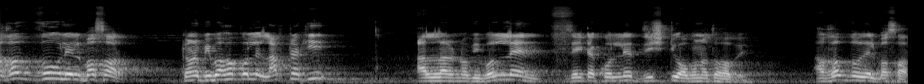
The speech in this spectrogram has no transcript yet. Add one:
আগাদ্দুল বসর। কেন বিবাহ করলে লাভটা কি? আল্লাহর নবী বললেন যে এটা করলে দৃষ্টি অবনত হবে। আগাদ্দুল বসর।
